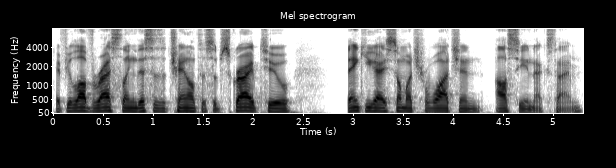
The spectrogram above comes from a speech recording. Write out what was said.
if you love wrestling, this is a channel to subscribe to. Thank you guys so much for watching. I'll see you next time.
